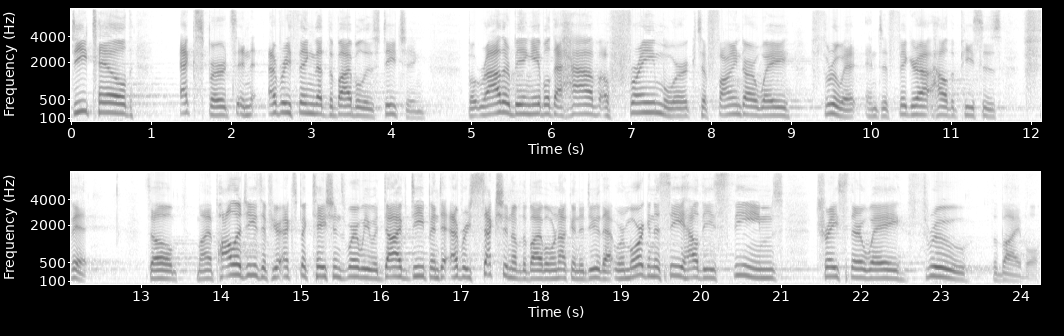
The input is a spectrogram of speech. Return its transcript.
detailed experts in everything that the Bible is teaching but rather being able to have a framework to find our way through it and to figure out how the pieces fit. So, my apologies if your expectations were we would dive deep into every section of the Bible. We're not going to do that. We're more going to see how these themes trace their way through the Bible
